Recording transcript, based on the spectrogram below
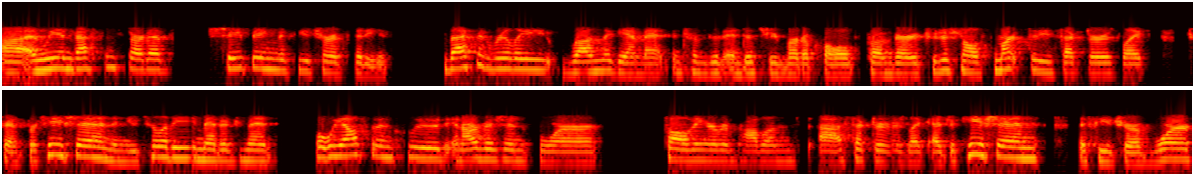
uh, and we invest in startups shaping the future of cities. So that could really run the gamut in terms of industry verticals from very traditional smart city sectors like transportation and utility management. But we also include in our vision for solving urban problems uh, sectors like education, the future of work.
